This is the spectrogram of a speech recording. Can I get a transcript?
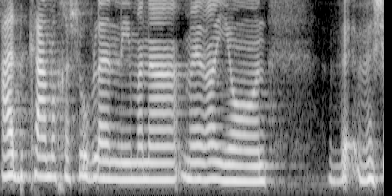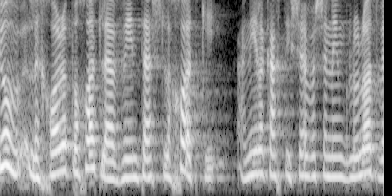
עד כמה חשוב להן להימנע מהיריון, ו- ושוב, לכל הפחות להבין את ההשלכות, כי אני לקחתי שבע שנים גלולות, ו...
